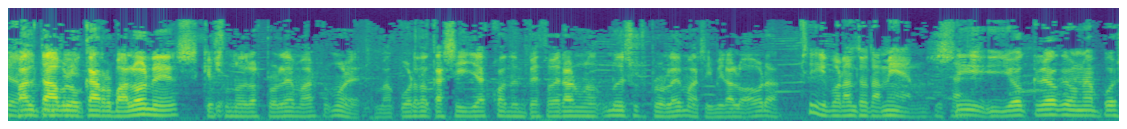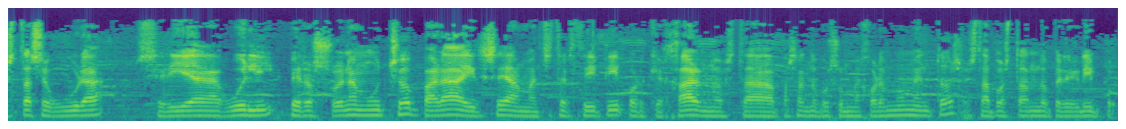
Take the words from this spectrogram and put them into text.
le falta bloquear balones, que es uno de los problemas. Bueno, me acuerdo Casillas cuando empezó era uno, uno de sus problemas y míralo ahora. Sí, por alto también. quizás. Sí, yo creo que una apuesta segura sería Willy, pero suena mucho para irse al Manchester City porque Hart no está pasando por sus mejores momentos, está apostando Pellegrini, por-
